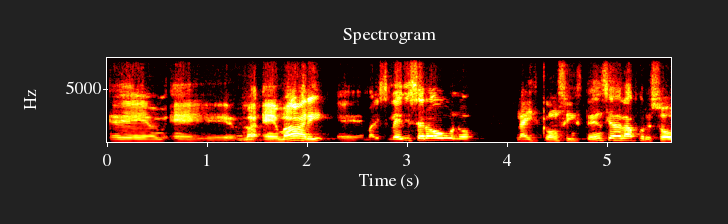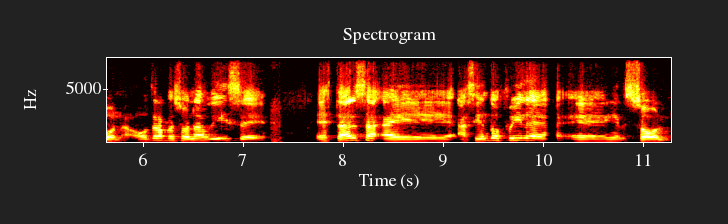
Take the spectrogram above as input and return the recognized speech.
eh, eh, Ma- eh, Mari, eh, Marislady 01, la inconsistencia de la persona. Otra persona dice estar eh, haciendo fila eh, en el sol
